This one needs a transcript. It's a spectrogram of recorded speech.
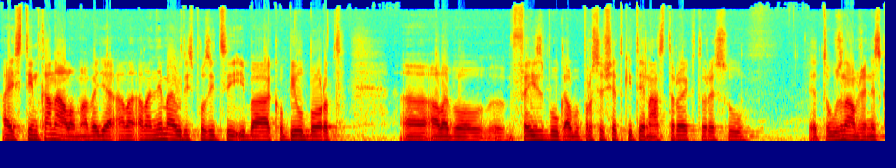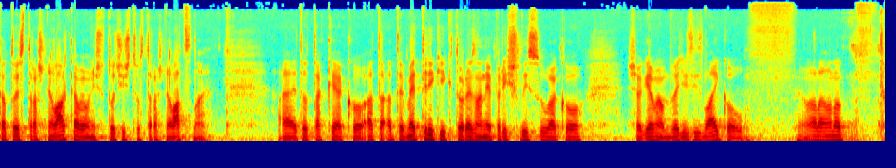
aj s tým kanálom a vedia, ale, ale nemajú k dispozícii iba ako billboard uh, alebo e, Facebook alebo proste všetky tie nástroje, ktoré sú, ja to uznám, že dneska to je strašne lákavé, oni sú totiž to strašne lacné. A je to také ako, a, t- a tie metriky, ktoré za ne prišli sú ako, však ja mám 2000 lajkov, no, ale ono to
